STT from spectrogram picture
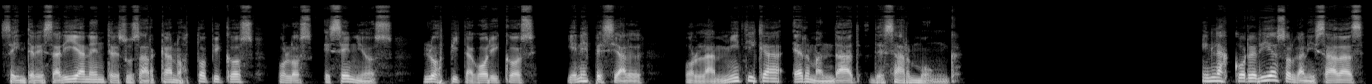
Se interesarían entre sus arcanos tópicos por los esenios, los pitagóricos y en especial por la mítica hermandad de Sarmung. En las correrías organizadas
